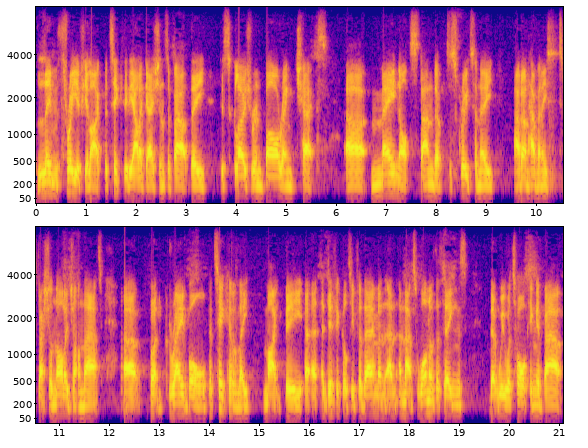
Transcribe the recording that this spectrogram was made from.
limb three, if you like, particularly the allegations about the disclosure and barring checks, uh, may not stand up to scrutiny. I don't have any special knowledge on that. Uh, but Greyball, particularly, might be a, a difficulty for them. And, and, and that's one of the things that we were talking about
